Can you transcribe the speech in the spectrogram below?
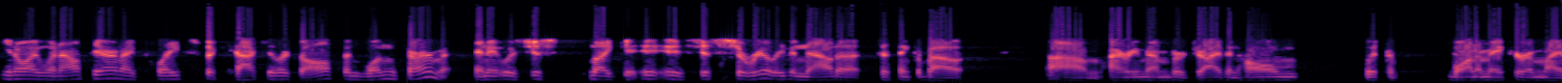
you know, I went out there and I played spectacular golf and won the tournament. And it was just like, it, it's just surreal even now to, to think about. Um, I remember driving home with the Wanamaker in my,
